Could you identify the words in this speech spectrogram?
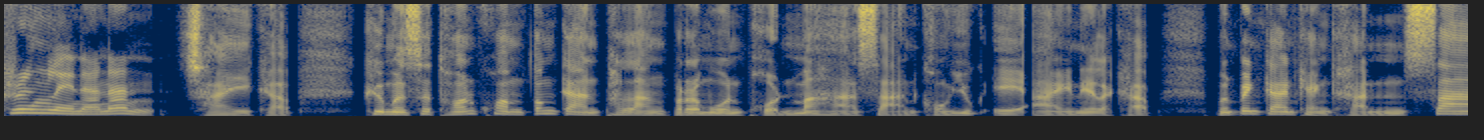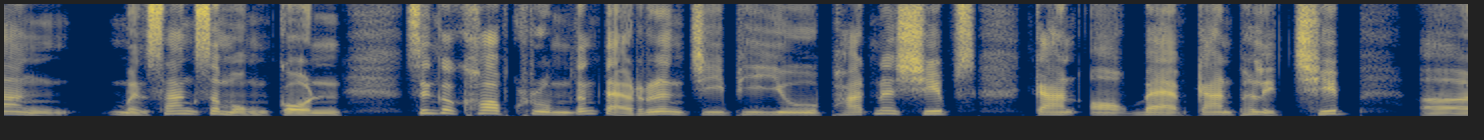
ครึ่งเลยนะนั่น ใช่ครับ คือมันสะท้อนความต้องการพลังประมวลผลมหาศาลของยุค AI นี่แหละครับ มันเป็นการแข่งขันสร้างเหมือนสร้างสมองกล ซึ่งก็ครอบคลุมตั้งแต่เรื่อง GPU partnerships การออกแบบการผลิตชิป เอ่อ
